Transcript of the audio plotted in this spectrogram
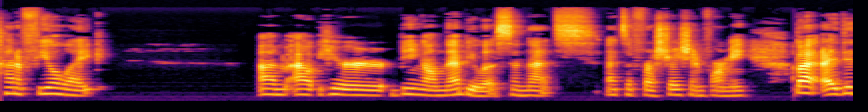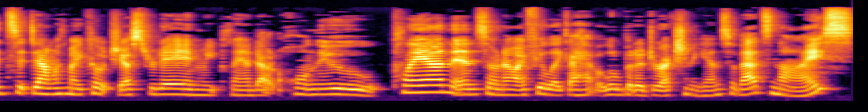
kind of feel like I'm out here being all nebulous, and that's that's a frustration for me. But I did sit down with my coach yesterday, and we planned out a whole new plan, and so now I feel like I have a little bit of direction again. So that's nice.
